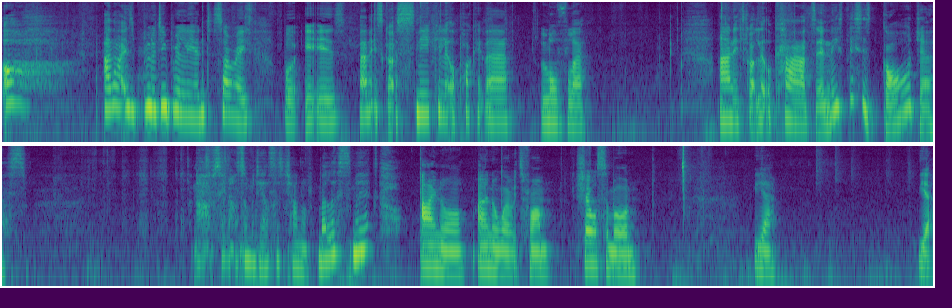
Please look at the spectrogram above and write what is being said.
Oh, and that is bloody brilliant. Sorry, but it is. And it's got a sneaky little pocket there. Lovely. And it's got little cards in. This, this is gorgeous. No, I've seen it on somebody else's channel. Melissa Mix. I know. I know where it's from. Cheryl Simone yeah. Yeah,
